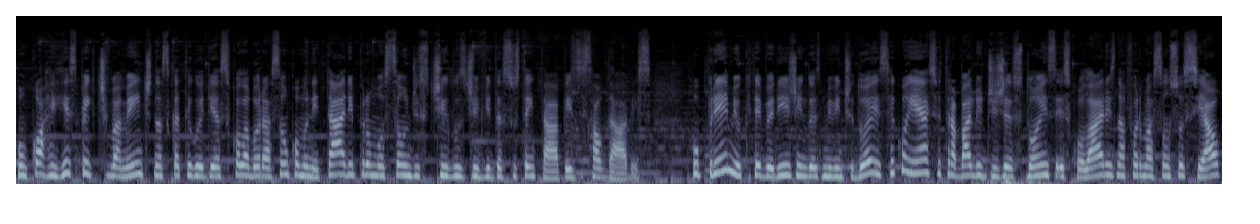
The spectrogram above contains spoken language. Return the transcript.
Concorrem, respectivamente, nas categorias Colaboração Comunitária e Promoção de Estilos de Vida Sustentáveis e Saudáveis. O prêmio, que teve origem em 2022, reconhece o trabalho de gestões escolares na formação social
